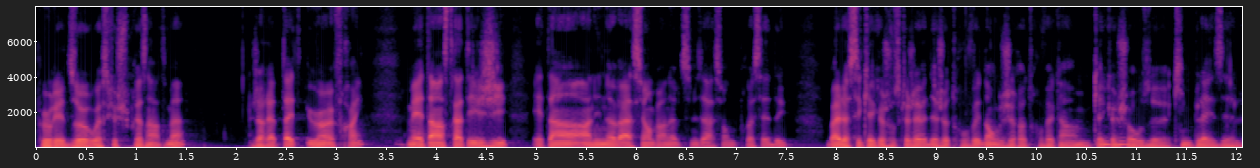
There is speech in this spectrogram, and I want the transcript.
pur et dur, où est-ce que je suis présentement, j'aurais peut-être eu un frein. Mais étant en stratégie, étant en innovation puis en optimisation de procédés, ben là, c'est quelque chose que j'avais déjà trouvé, donc j'ai retrouvé quand même quelque Mhm. chose euh, qui me plaisait. là.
